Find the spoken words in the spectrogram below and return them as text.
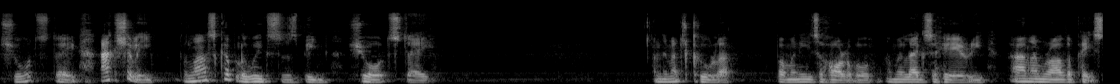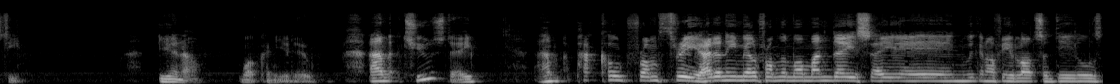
short stay. Actually, the last couple of weeks has been short stay and they're much cooler, but my knees are horrible and my legs are hairy and I'm rather pasty. You know, what can you do? Um, Tuesday, um, a PAC code from three. I had an email from them on Monday saying we can offer you lots of deals.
